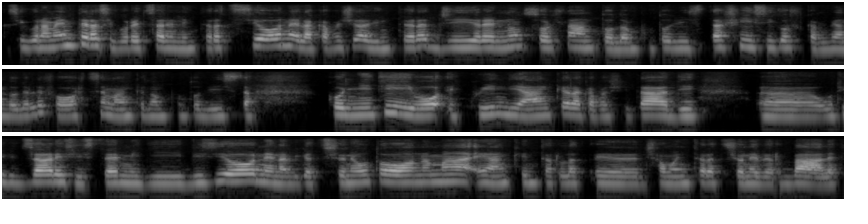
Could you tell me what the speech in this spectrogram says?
Sicuramente la sicurezza nell'interazione, la capacità di interagire non soltanto da un punto di vista fisico, scambiando delle forze, ma anche da un punto di vista cognitivo e quindi anche la capacità di eh, utilizzare i sistemi di visione, navigazione autonoma e anche eh, diciamo, interazione verbale.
